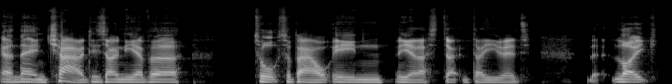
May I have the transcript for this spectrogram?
And then Chad is only ever talked about in yeah, that's Da- David. Like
